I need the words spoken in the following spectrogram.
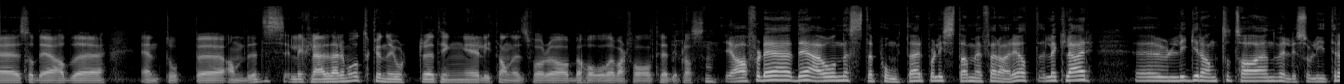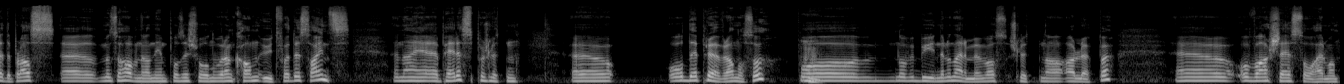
eh, så det hadde endt opp annerledes. Leclerc derimot kunne gjort ting litt annerledes for å beholde i hvert fall tredjeplassen. Ja, for det, det er jo neste punkt her på lista med Ferrari, at Leclerc ligger an til å ta en veldig solid tredjeplass, eh, men så havner han i en posisjon hvor han kan utfordre Sainz, nei, Perez, på slutten. Eh, og det prøver han også på, når vi begynner å nærme oss slutten av, av løpet. Eh, og hva skjer så, Herman?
